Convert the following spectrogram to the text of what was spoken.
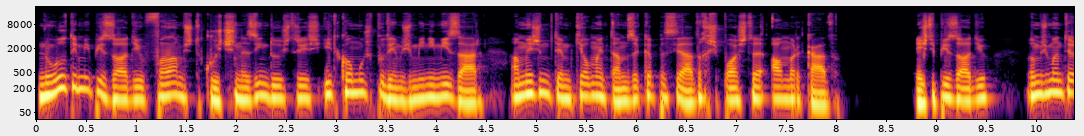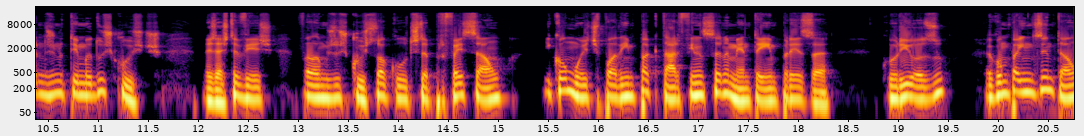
No último episódio, falámos de custos nas indústrias e de como os podemos minimizar ao mesmo tempo que aumentamos a capacidade de resposta ao mercado. Neste episódio, vamos manter-nos no tema dos custos, mas desta vez falamos dos custos ocultos da perfeição e como estes podem impactar financeiramente a empresa. Curioso? Acompanhe-nos então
